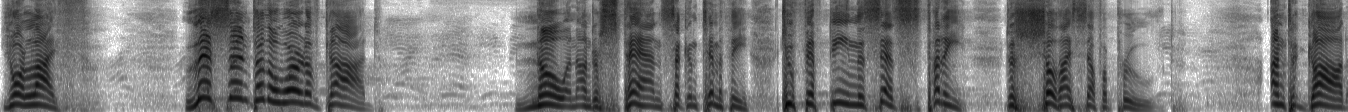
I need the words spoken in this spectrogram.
your life. Listen to the Word of God know and understand Second Timothy 2:15 that says study to show thyself approved unto God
